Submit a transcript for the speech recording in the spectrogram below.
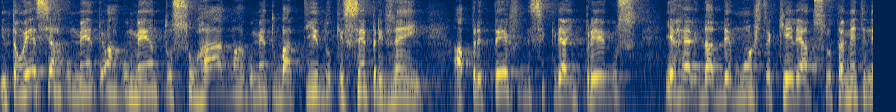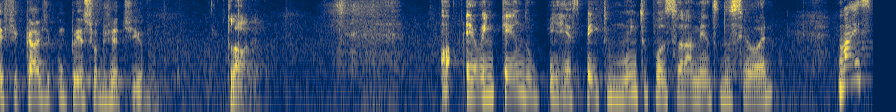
Então, esse argumento é um argumento surrado, um argumento batido que sempre vem a pretexto de se criar empregos e a realidade demonstra que ele é absolutamente ineficaz de cumprir esse objetivo. Cláudia. Eu entendo e respeito muito o posicionamento do senhor, mas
